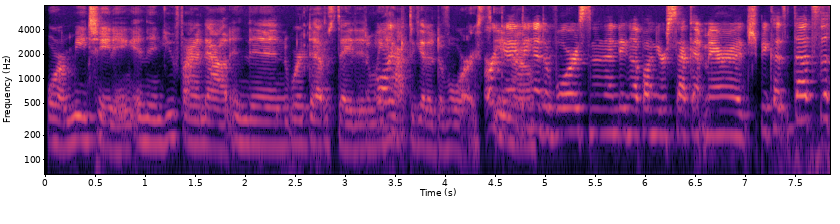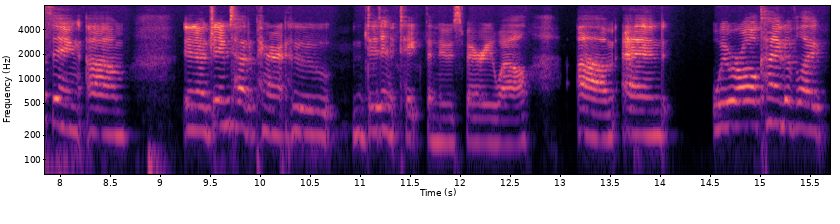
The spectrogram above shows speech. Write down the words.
or me cheating and then you find out and then we're devastated and we Or- have to get a divorce or you getting know? a divorce and then ending up on your second marriage because that's the thing um you know james had a parent who didn't take the news very well um and we were all kind of like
